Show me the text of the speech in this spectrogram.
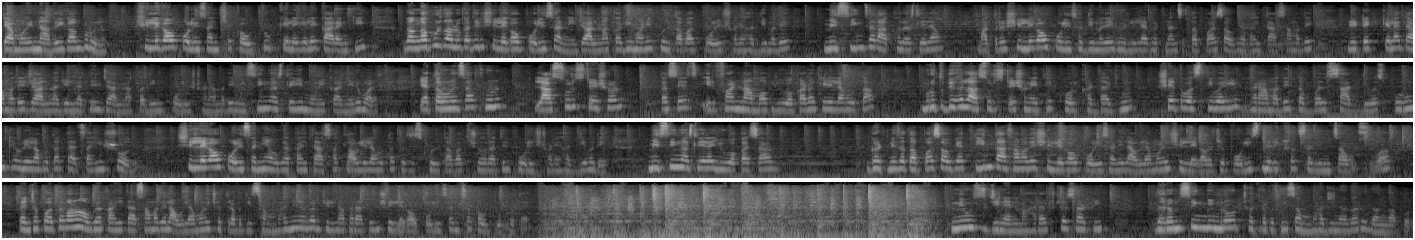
त्यामुळे नागरिकांकडून शिलेगाव पोलिसांचे कौतुक केले गेले कारण की गंगापूर तालुक्यातील शिलेगाव पोलिसांनी जालना कदीम आणि खुलताबाद पोलीस ठाणे हद्दीमध्ये मिसिंगचा दाखल असलेल्या मात्र शिल्लेगाव पोलीस हद्दीमध्ये घडलेल्या घटनांचा तपास अवघ्या काही तासामध्ये डिटेक्ट केला. त्यामध्ये जालना जिल्ह्यातील जालना कदीम पोलीस ठाण्यामध्ये मिसिंग असलेली मोनिका निर्मळ या तरुणीचा खून लासूर स्टेशन तसेच इरफान नामक युवकानं केलेला होता. मृतदेह लासूर स्टेशन येथे खोल खड्डा घेऊन शेतवस्तीवरील घरामध्ये तब्बल सात दिवस पुरून ठेवलेला होता त्याचाही शोध. शिल्लेगाव पोलिसांनी अवघ्या काही तासात लावलेला होता तसेच खुलताबाद शहरातील पोलीस ठाणे हद्दीमध्ये मिसिंग असलेल्या युवकाचा घटनेचा तपास अवघ्या तीन तासामध्ये शिल्लेगाव पोलिसांनी लावल्यामुळे शिल्लेगावचे पोलीस निरीक्षक सलीम चाऊस व त्यांच्या पथकानं अवघ्या काही तासामध्ये लावल्यामुळे छत्रपती संभाजीनगर जिल्हाभरातून शिल्लेगाव पोलिसांचं कौतुक होत आहे न्यूज जिनेन महाराष्ट्रसाठी धरमसिंग बिमरोड छत्रपती संभाजीनगर गंगापूर.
